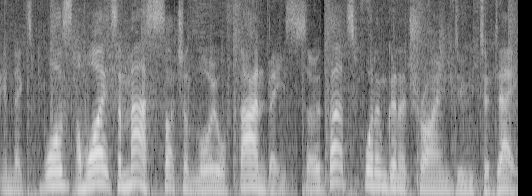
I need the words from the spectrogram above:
Index was and why it's amassed such a loyal fan base, so that's what I'm going to try and do today.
